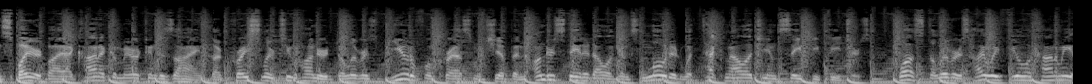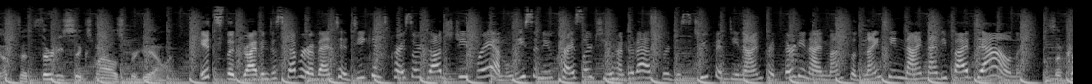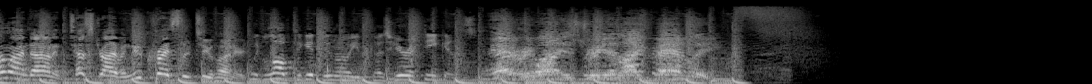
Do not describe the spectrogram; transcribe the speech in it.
Inspired by iconic American design, the Chrysler 200 delivers beautiful craftsmanship and understated elegance loaded with technology and safety features. Plus, delivers highway fuel economy up to 36 miles per gallon. It's the Drive and Discover event at Deacons Chrysler Dodge Jeep Ram. Lease a new Chrysler 200S for just $259 for 39 months with $19,995 down. So come on down and test drive a new Chrysler 200. We'd love to get to know you because here at Deacons, everyone is treated like family.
